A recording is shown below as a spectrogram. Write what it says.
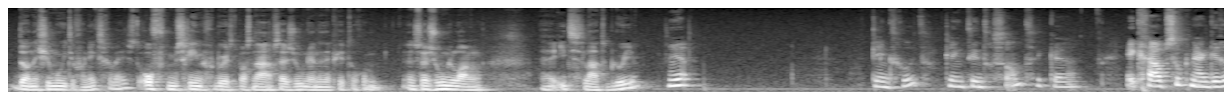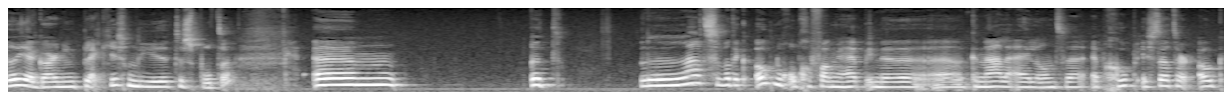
dan is je moeite voor niks geweest. Of misschien gebeurt het pas na een seizoen en dan heb je toch een, een seizoen lang iets laten bloeien. Ja. Klinkt goed, klinkt interessant. Ik, uh, ik ga op zoek naar guerrilla gardening plekjes om die eh, te spotten. Um, het laatste wat ik ook nog opgevangen heb in de uh, Kanaleneiland uh, appgroep is dat er ook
